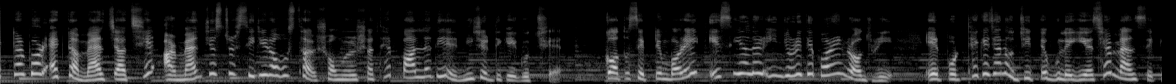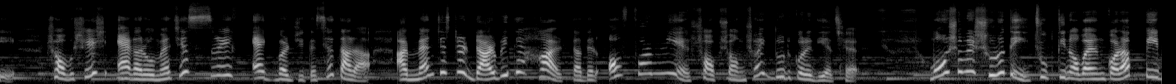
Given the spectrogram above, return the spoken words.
একটার পর একটা ম্যাচ যাচ্ছে আর ম্যানচেস্টার সিটির অবস্থা সময়ের সাথে পাল্লা দিয়ে নিচের দিকে এগুচ্ছে। গত সেপ্টেম্বরে এসিএল এর ইনজুরিতে পড়েন রদ্রি। এরপর থেকে যেন জিততে ভুলে গিয়েছে ম্যান সিটি। সর্বশেষ এগারো ম্যাচে স্রেফ একবার জিতেছে তারা আর ম্যানচেস্টার ডার্বিতে হার তাদের অফ ফর্ম নিয়ে সব সংশয় দূর করে দিয়েছে। মৌসুমের শুরুতেই চুক্তি নবায়ন করা পেপ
